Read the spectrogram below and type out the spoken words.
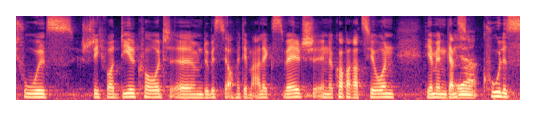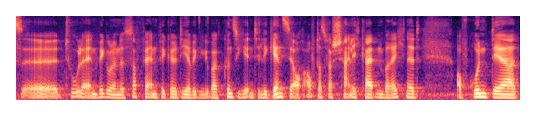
Tools, Stichwort Dealcode. Ähm, du bist ja auch mit dem Alex Welch in der Kooperation. Die haben ja ein ganz ja. cooles äh, Tool entwickelt, eine Software entwickelt, die ja wirklich über künstliche Intelligenz ja auch auf das Wahrscheinlichkeiten berechnet, aufgrund der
